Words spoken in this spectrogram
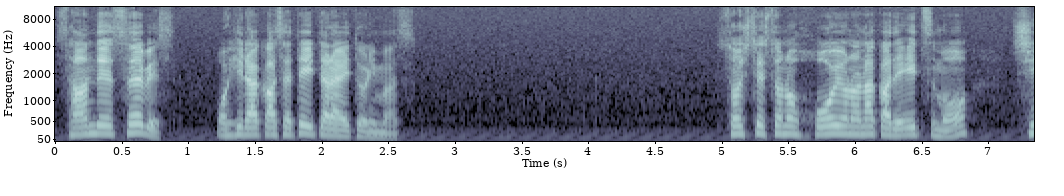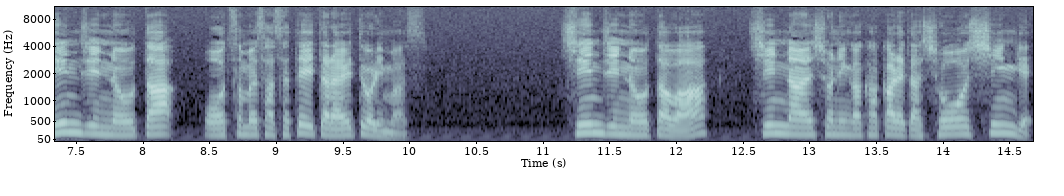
サンデーサービスを開かせていただいております。そしてその法要の中でいつも新人の歌をお務めさせていただいております。新人の歌は親鸞書人が書かれた小信下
